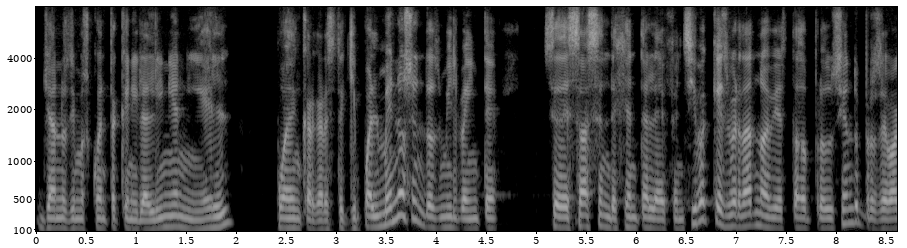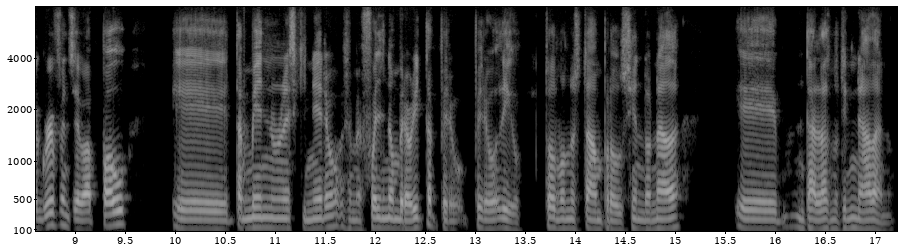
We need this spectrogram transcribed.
ya nos dimos cuenta que ni la línea ni él pueden cargar este equipo. Al menos en 2020 se deshacen de gente a la defensiva, que es verdad, no había estado produciendo, pero se va Griffin, se va Poe, eh, también un esquinero, se me fue el nombre ahorita, pero, pero digo, todo el mundo estaban produciendo nada. Eh, Dallas no tiene nada, ¿no?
